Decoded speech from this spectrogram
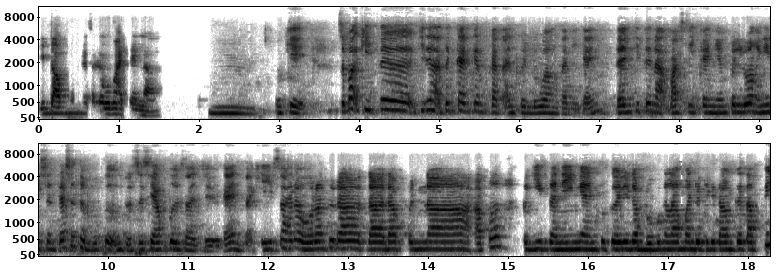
itu apa yang saya pemerhatian lah. Hmm. Okay. Sebab kita kita nak tekankan perkataan peluang tadi kan dan kita nak pastikan yang peluang ini sentiasa terbuka untuk sesiapa saja kan. Tak kisah dah orang tu dah dah, dah pernah apa pergi pertandingan tu ke dia dah berpengalaman 2 3 tahun ke tapi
